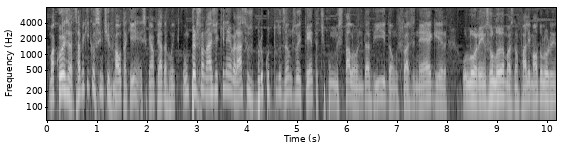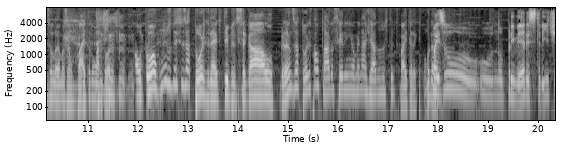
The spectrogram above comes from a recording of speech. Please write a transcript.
Uma coisa, sabe o que, que eu senti falta aqui? Isso aqui é uma piada ruim. Um personagem que lembrasse os brucutus dos anos 80, tipo um Stallone da vida, um Schwarzenegger, o Lorenzo Lamas. Não fale mal do Lorenzo Lamas, é um baita de um ator. Faltou alguns desses atores, né? Steven Seagal, grandes atores faltaram serem homenageados no Street Fighter aqui. Mas o, o- no primeiro Street.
